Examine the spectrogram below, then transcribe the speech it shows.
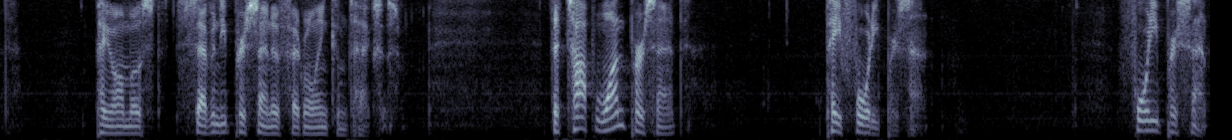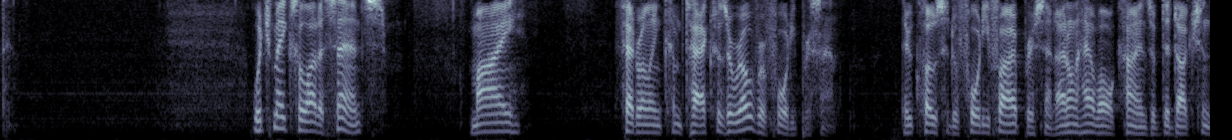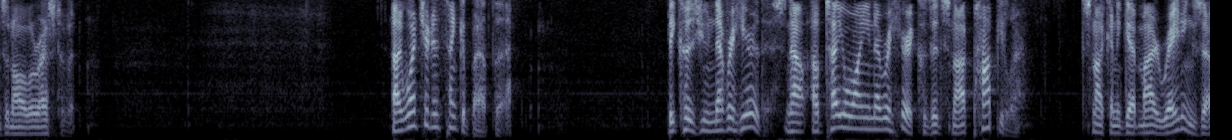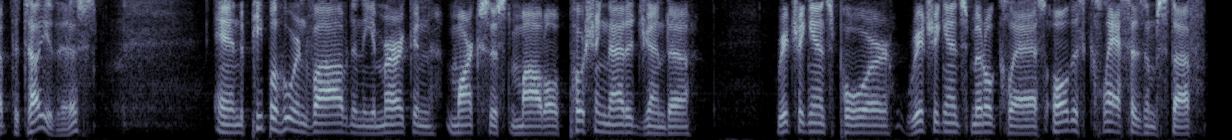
pay almost 70% of federal income taxes. The top 1% pay 40%. 40%. Which makes a lot of sense. My federal income taxes are over 40%. They're closer to 45%. I don't have all kinds of deductions and all the rest of it. I want you to think about that because you never hear this. Now, I'll tell you why you never hear it because it's not popular. It's not going to get my ratings up to tell you this. And people who are involved in the American Marxist model, pushing that agenda, rich against poor, rich against middle class, all this classism stuff,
